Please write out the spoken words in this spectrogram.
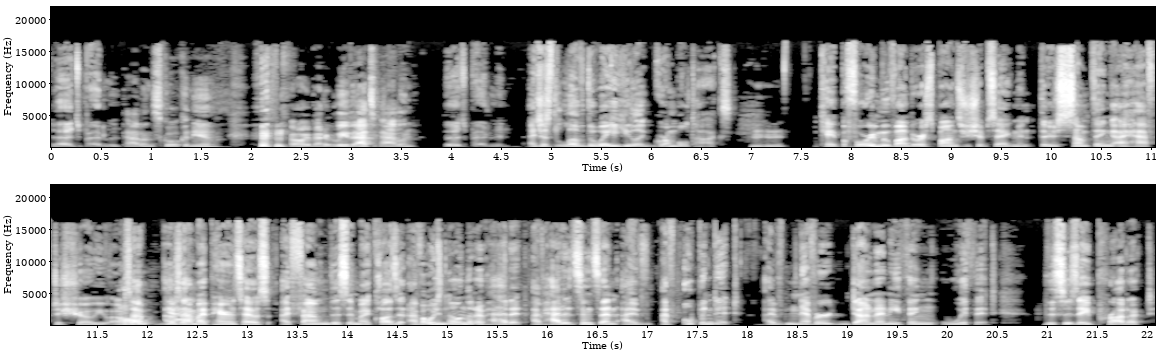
That's a paddling. Paddling school canoe. oh, you better believe that's a paddling. That's paddling. I just love the way he like grumble talks. hmm Okay, before we move on to our sponsorship segment, there's something I have to show you. I was, Oh, at, I was at my parents' house. I found this in my closet. I've always known that I've had it. I've had it since then. I've I've opened it. I've never done anything with it. This is a product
